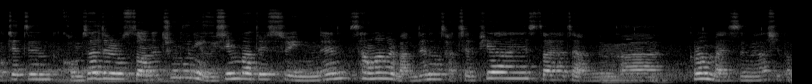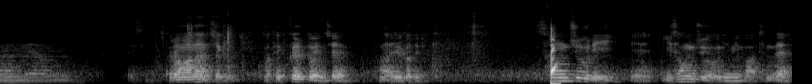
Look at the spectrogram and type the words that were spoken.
어쨌든 검사들로서는 충분히 의심받을 수 있는 상황을 만드는 것 자체를 피했어야 하지 않는가 그런 말씀을 하시더라고요. 음, 알겠습니다. 그러면은 저기 뭐 댓글도 이제 하나 읽어드릴게요. 성주리 예, 이성주님인 것 같은데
